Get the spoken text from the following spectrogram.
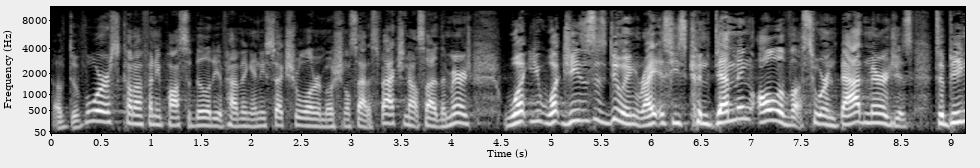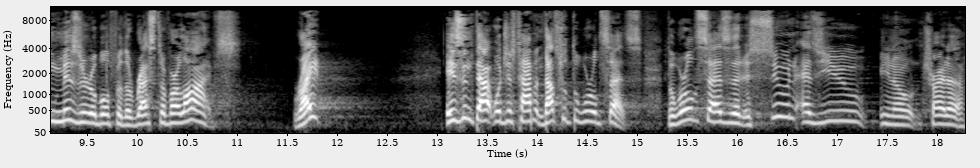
of divorce, cut off any possibility of having any sexual or emotional satisfaction outside of the marriage. What, you, what Jesus is doing, right, is he's condemning all of us who are in bad marriages to being miserable for the rest of our lives. Right? Isn't that what just happened? That's what the world says. The world says that as soon as you, you know, try to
